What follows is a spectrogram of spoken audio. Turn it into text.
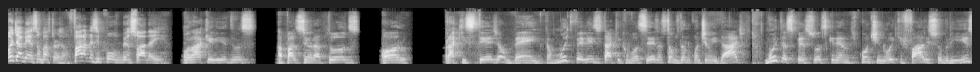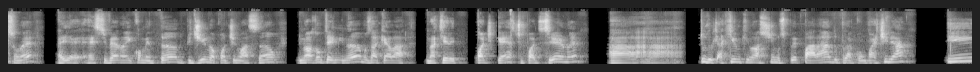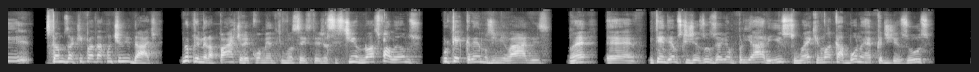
Onde a bênção, pastorzão? Fala com esse povo abençoado aí. Olá, queridos. A paz do Senhor a todos. Oro para que estejam bem. Então, muito feliz de estar aqui com vocês. Nós estamos dando continuidade. Muitas pessoas querendo que continue, que fale sobre isso, né? Aí, é, é, estiveram aí comentando, pedindo a continuação. E nós não terminamos naquela, naquele podcast, pode ser, né? A, a, tudo aquilo que nós tínhamos preparado para compartilhar. E estamos aqui para dar continuidade. Na primeira parte, eu recomendo que você esteja assistindo, nós falamos por que cremos em milagres, não é? é? entendemos que Jesus veio ampliar isso, não é? que não acabou na época de Jesus,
